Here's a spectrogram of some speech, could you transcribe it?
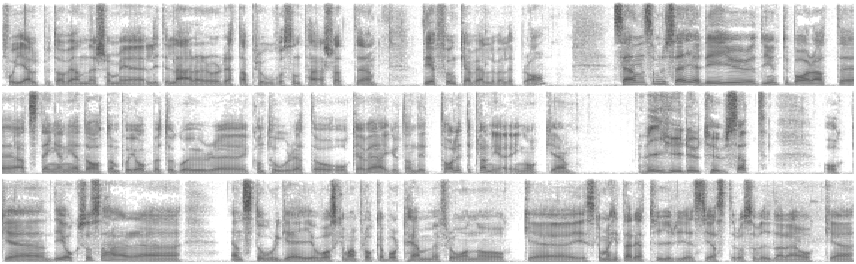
får hjälp av vänner som är lite lärare och rättar prov och sånt här. Så att eh, det funkar väldigt, väldigt bra. Sen som du säger, det är ju, det är ju inte bara att, eh, att stänga ner datorn på jobbet och gå ur eh, kontoret och åka iväg utan det tar lite planering. Och eh, vi hyrde ut huset och eh, det är också så här eh, en stor grej. Och vad ska man plocka bort hemifrån? Och eh, ska man hitta rätt hyresgäster och så vidare? Och eh,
